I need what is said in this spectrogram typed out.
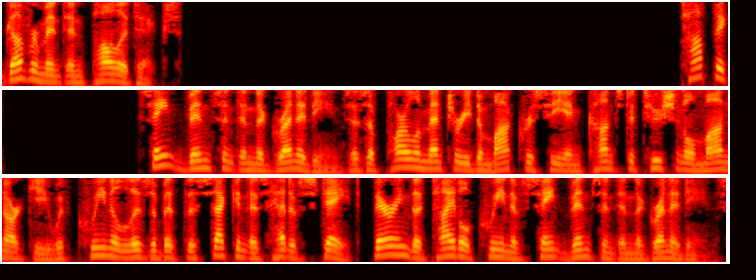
Government and politics St. Vincent and the Grenadines is a parliamentary democracy and constitutional monarchy with Queen Elizabeth II as head of state, bearing the title Queen of St. Vincent and the Grenadines.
